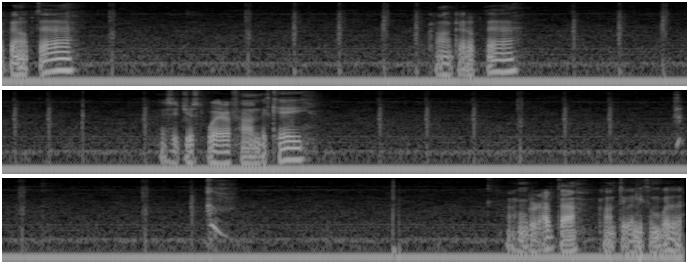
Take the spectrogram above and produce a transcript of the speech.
I've been up there. Can't get up there. This is just where I found the key. I can grab that, can't do anything with it.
